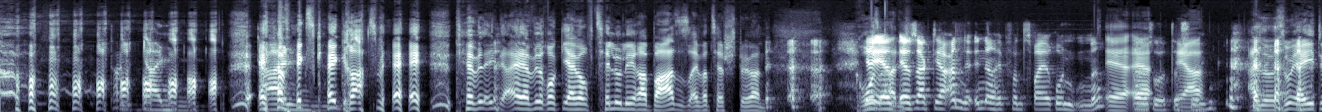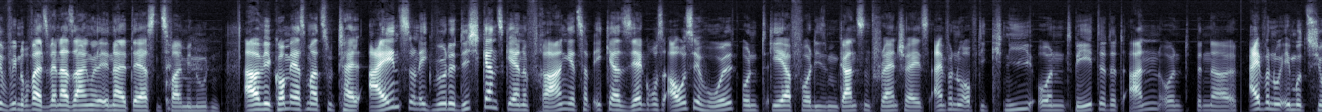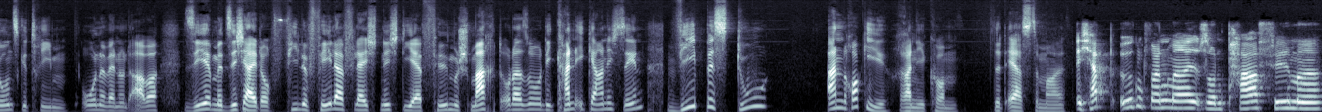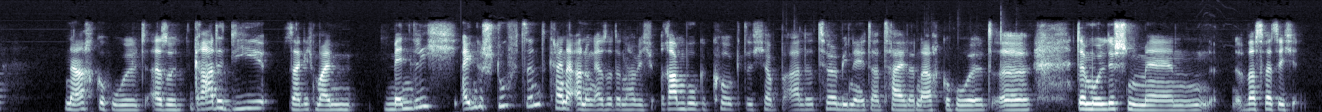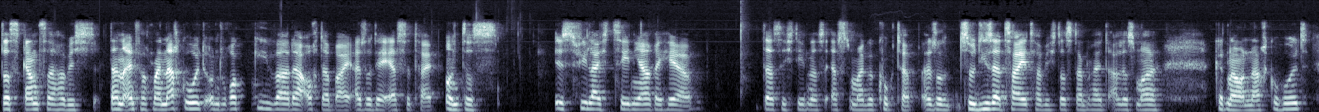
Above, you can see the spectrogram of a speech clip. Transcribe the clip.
dann, er wächst kein Gras mehr. Ey. Der, will, der will Rocky einfach auf zellulärer Basis einfach zerstören. Ja, er, er, sagt ja an, innerhalb von zwei Runden, ne? Er, er, also, ja, also so er hält auf ihn drauf, als wenn er sagen will, innerhalb der ersten zwei Minuten. Aber wir kommen erstmal zu Teil 1 und ich würde dich ganz gerne fragen, jetzt habe ich ja sehr groß ausgeholt und gehe ja vor diesem ganzen Franchise einfach nur auf die Knie und bete das an und bin da einfach nur emotionsgetrieben, ohne Wenn und Aber. Sehe mit Sicherheit auch viele Fehler vielleicht nicht, die er filmisch macht oder so, die kann ich gar nicht sehen. Wie bist du an Rocky rangekommen? Das erste Mal? Ich habe irgendwann mal so ein paar Filme nachgeholt. Also gerade die, sage ich mal, männlich eingestuft sind. Keine Ahnung. Also dann habe ich Rambo geguckt, ich habe alle Terminator-Teile nachgeholt, äh, Demolition Man, was weiß ich. Das Ganze habe ich dann einfach mal nachgeholt und Rocky war da auch dabei, also der erste Teil. Und das ist vielleicht zehn Jahre her, dass ich den das erste Mal geguckt habe. Also zu dieser Zeit habe ich das dann halt alles mal genau nachgeholt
